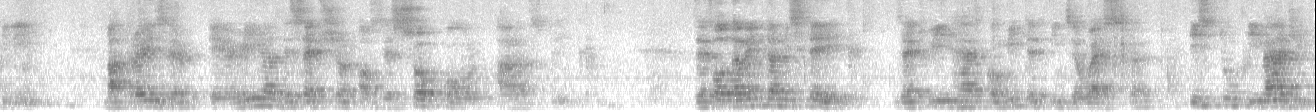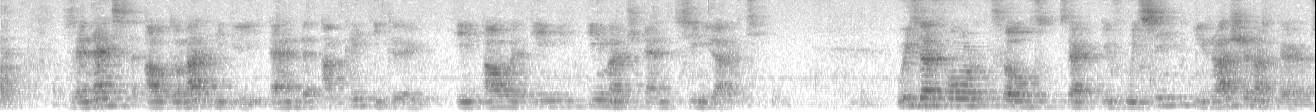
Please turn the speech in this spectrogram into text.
believe, but rather a real deception of the so-called Arab Spring. the fundamental mistake that we have committed in the West is to imagine next automatically and uncritically in our Im image and similarity. We therefore thought that if we think in rational terms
